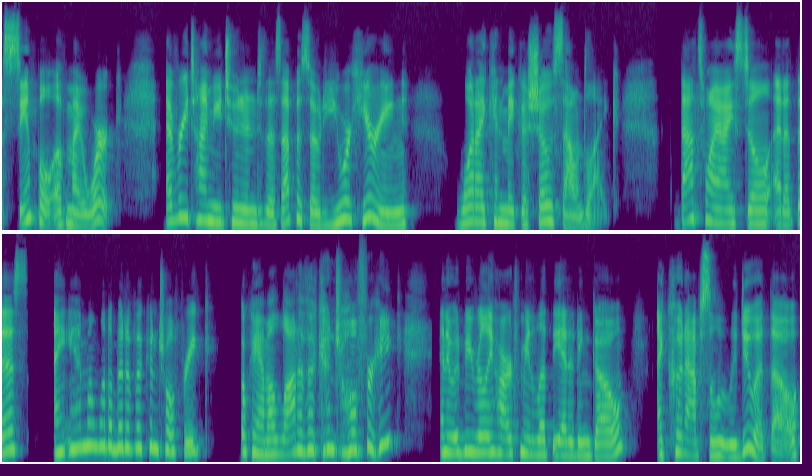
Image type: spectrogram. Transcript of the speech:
sample of my work. Every time you tune into this episode, you are hearing what I can make a show sound like. That's why I still edit this. I am a little bit of a control freak. Okay, I'm a lot of a control freak, and it would be really hard for me to let the editing go. I could absolutely do it though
